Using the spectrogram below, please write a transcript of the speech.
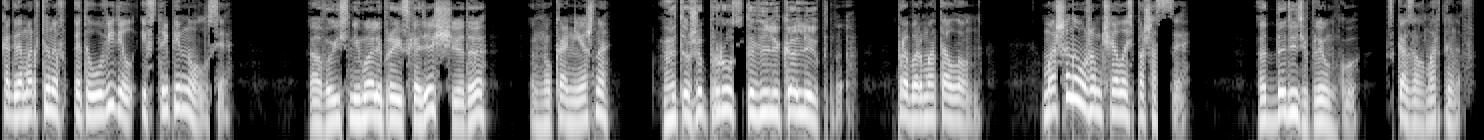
когда Мартынов это увидел и встрепенулся. «А вы снимали происходящее, да?» «Ну, конечно». «Это же просто великолепно!» — пробормотал он. Машина уже мчалась по шоссе. «Отдадите пленку», — сказал Мартынов.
